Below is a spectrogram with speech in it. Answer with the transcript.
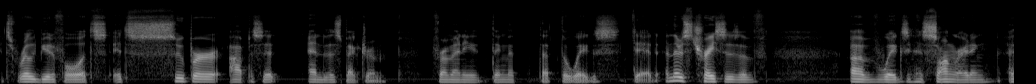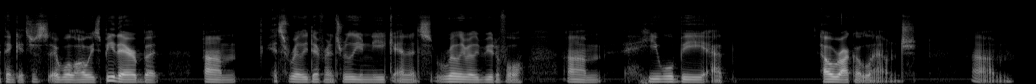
It's really beautiful. It's it's super opposite end of the spectrum from anything that, that the Whigs did. And there's traces of of Whigs in his songwriting. I think it's just it will always be there, but um, it's really different. It's really unique and it's really really beautiful. Um, he will be at El Rocko Lounge. Um,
